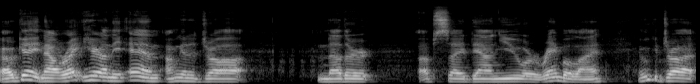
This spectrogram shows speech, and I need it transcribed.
Okay, now right here on the end, I'm going to draw another upside down U or rainbow line. And we could draw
